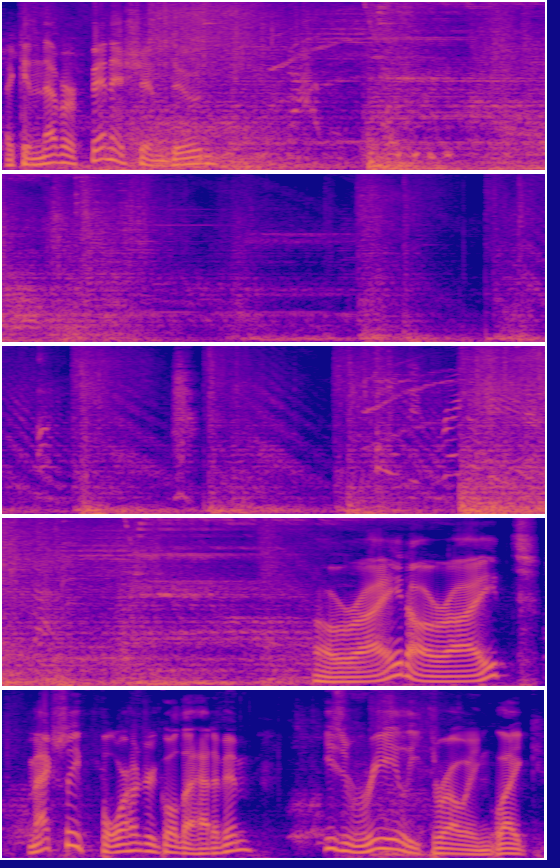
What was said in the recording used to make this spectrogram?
I can never finish him, dude. Right, all right. I'm actually 400 gold ahead of him. He's really throwing like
